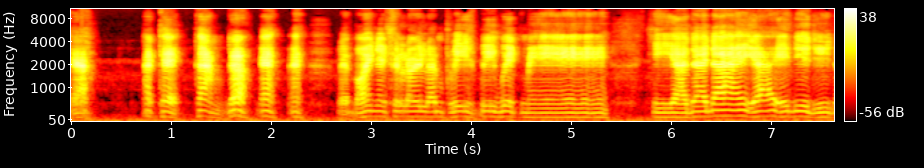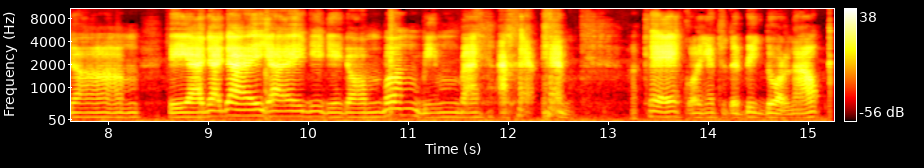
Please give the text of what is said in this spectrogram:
Yeah. Okay, come, go. Eh, eh. Rabbi Shalom, please be with me. Hiya da da Okay, going into the big door now.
